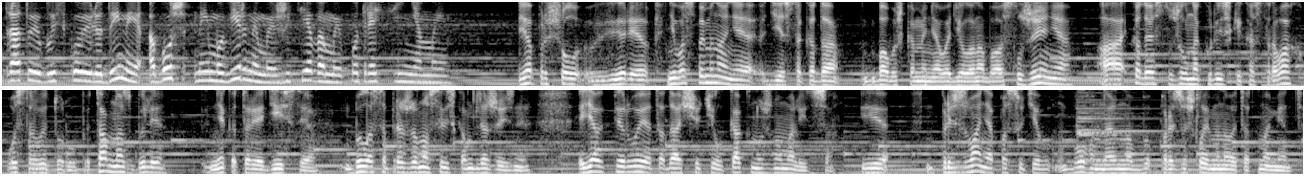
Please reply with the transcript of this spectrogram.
втратою близької людини або ж неймовірними життєвими потрясіннями. Я пришел в вере не воспоминания детства, когда бабушка меня водила на богослужение, а когда я служил на Курильских островах, островы Турупы. Там у нас были Некоторые действия. Было сопряжено с риском для жизни. И я впервые тогда ощутил, как нужно молиться. И призвание, по сути, Богом, наверное, произошло именно в этот момент.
